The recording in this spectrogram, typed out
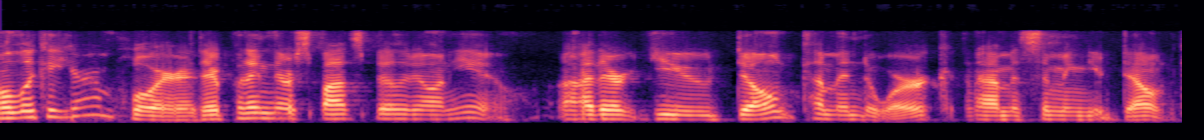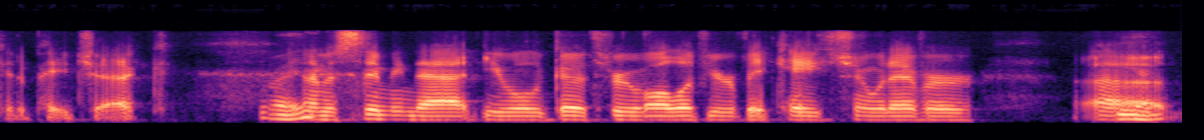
Well, look at your employer. They're putting the responsibility on you. Either you don't come into work, and I'm assuming you don't get a paycheck. Right. And I'm assuming that you will go through all of your vacation, whatever uh, Yeah.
